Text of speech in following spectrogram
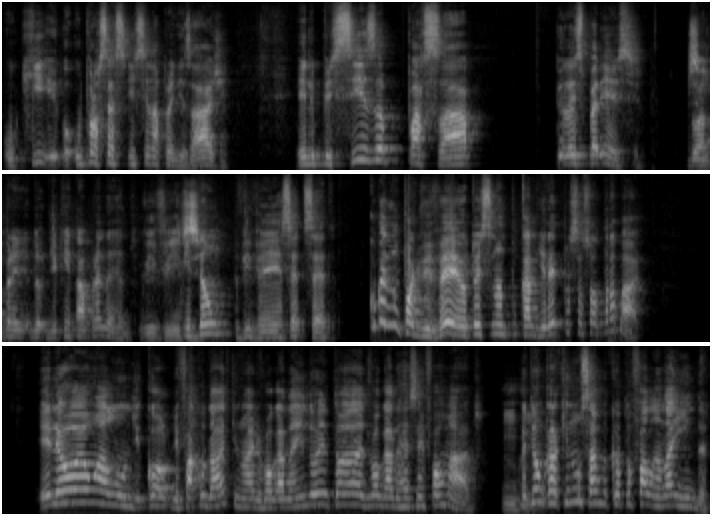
o, que, o processo de ensino-aprendizagem, ele precisa passar pela experiência do, de quem está aprendendo. Vivência. Então, vivência, etc. Como ele não pode viver, eu estou ensinando para o cara direito processual do trabalho. Ele ou é um aluno de, de faculdade, que não é advogado ainda, ou então é advogado recém-formado. Uhum. Ou então é um cara que não sabe do que eu estou falando ainda.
